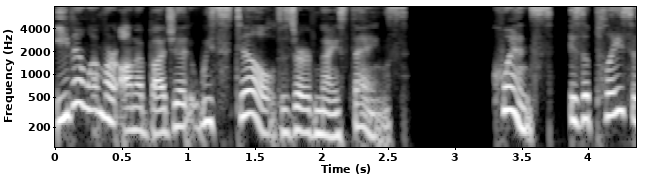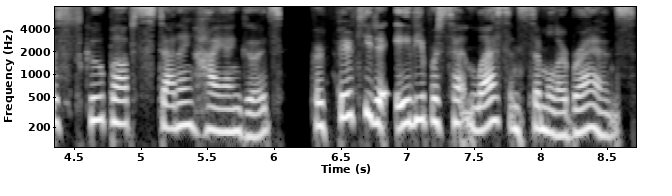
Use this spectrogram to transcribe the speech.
Even when we're on a budget, we still deserve nice things. Quince is a place to scoop up stunning high-end goods for 50 to 80% less than similar brands.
